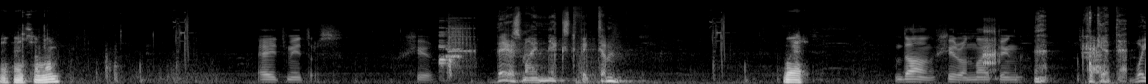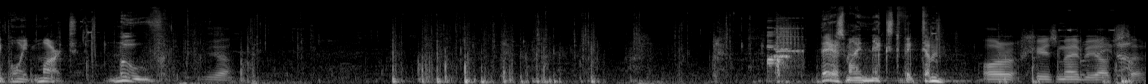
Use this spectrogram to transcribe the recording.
I find someone. 8 meters. Here. There's my next victim. Where? Down, here on my ping. Forget that. Waypoint marked. Move. Yeah. There's my next victim. Or he's maybe upstairs.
